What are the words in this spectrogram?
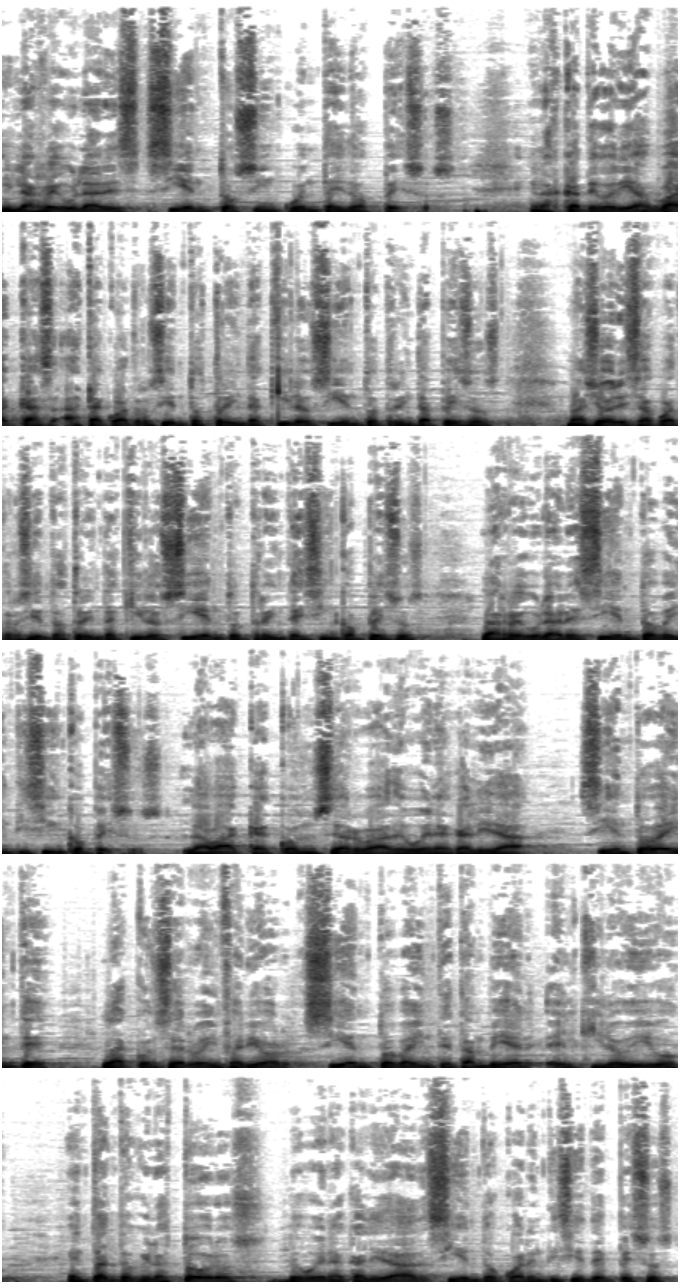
y las regulares 152 pesos. En las categorías vacas hasta 430 kilos 130 pesos, mayores a 430 kilos 135 pesos, las regulares 125 pesos. La vaca conserva de buena calidad 120, la conserva inferior 120 también, el kilo vivo, en tanto que los toros de buena calidad 147 pesos,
